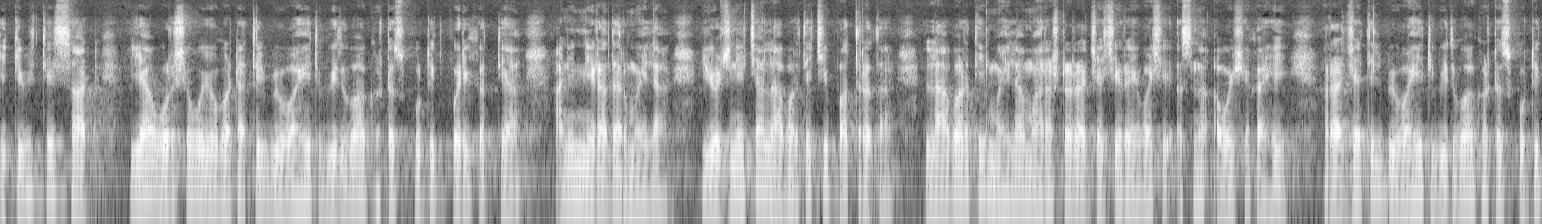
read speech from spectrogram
एकवीस ते साठ या वर्ष वयोगटातील विवाहित, विधवा, घटस्फोटित, परिकत्या आणि निराधार महिला. योजनेच्या लाभार्थ्याची पात्रता - लाभार्थी महिला महाराष्ट्र राज्याचे रहिवासी असणं आवश्यक आहे. राज्यातील विवाहित, विधवा, घटस्फोटित,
